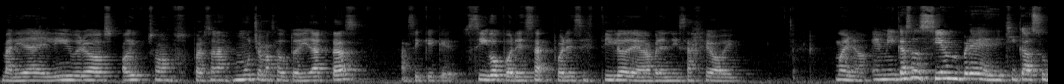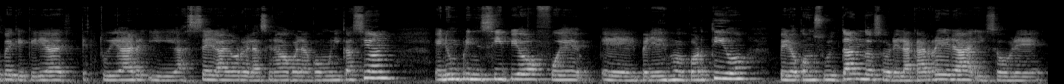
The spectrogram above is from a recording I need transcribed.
variedad de libros, hoy somos personas mucho más autodidactas, así que, que sigo por, esa, por ese estilo de aprendizaje hoy. Bueno, en mi caso siempre desde chica supe que quería estudiar y hacer algo relacionado con la comunicación. En un principio fue eh, el periodismo deportivo, pero consultando sobre la carrera y sobre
